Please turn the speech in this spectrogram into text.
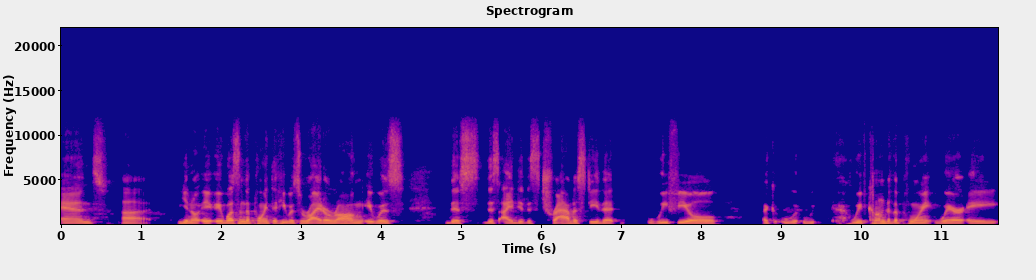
and uh, you know, it, it wasn't the point that he was right or wrong. It was this this idea, this travesty that we feel like we, we've come to the point where a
